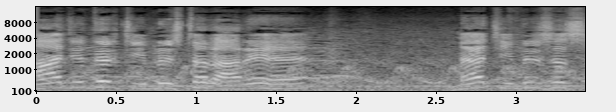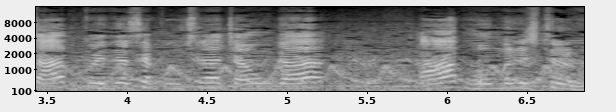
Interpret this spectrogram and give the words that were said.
आज इधर चीफ मिनिस्टर आ रहे हैं। मैं चीफ मिनिस्टर साहब को इधर से पूछना चाहूँगा, आप होम मिनिस्टर हो।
